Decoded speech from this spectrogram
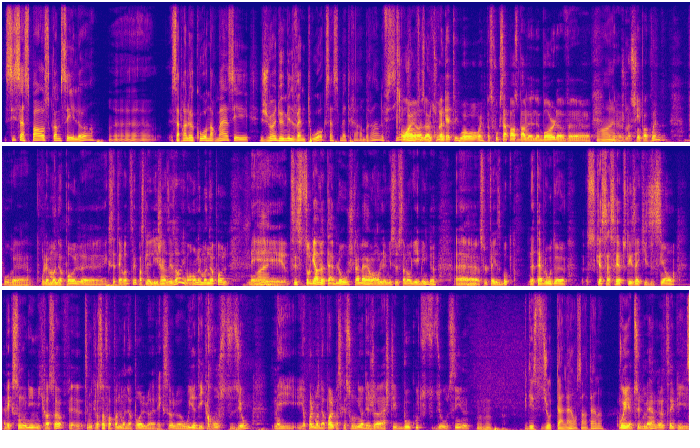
si ça se passe comme c'est là, euh, ça prend le cours normal, c'est juin 2023 que ça se mettra en branle officiel. Oui, dans le courant de l'été, oui, oui, oui. Parce qu'il faut que ça passe par le, board of euh, euh, je me souviens pas quoi, pour, pour le monopole, etc. Parce que les gens disent Ah, ils vont avoir le monopole. Mais si tu regardes le tableau, justement, on l'a mis sur le salon gaming, là, mm-hmm. sur le Facebook le tableau de ce que ça serait toutes les acquisitions avec Sony, Microsoft. Euh, Microsoft n'a pas de monopole avec ça. Là. Oui, il y a des gros studios, mais il n'y a pas le monopole parce que Sony a déjà acheté beaucoup de studios aussi. Là. Mm-hmm. Puis des studios de talent, on s'entend, là? Oui, absolument. Là, puis,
